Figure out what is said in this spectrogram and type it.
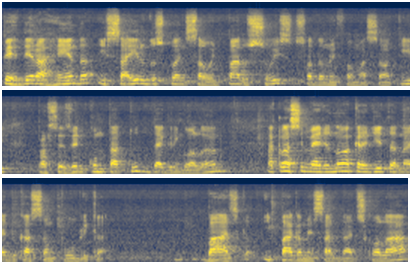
perderam a renda e saíram dos planos de saúde para o SUS, só dando informação aqui, para vocês verem como está tudo degringolando. A classe média não acredita na educação pública básica e paga mensalidade escolar.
